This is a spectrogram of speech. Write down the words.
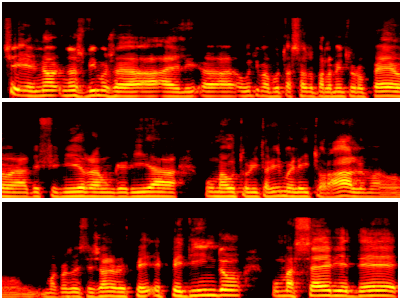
Sim, nós vimos a, última votação do Parlamento Europeu a definir a Hungria um autoritarismo eleitoral, uma, uma coisa desse gênero, e pedindo uma série de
